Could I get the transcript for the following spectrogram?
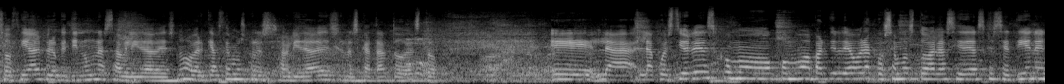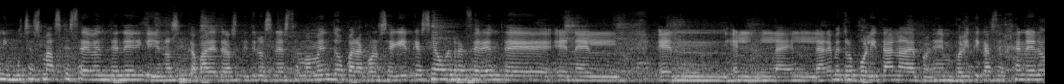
social, pero que tienen unas habilidades, ¿no? A ver qué hacemos con esas habilidades y rescatar todo esto. Eh, la, cuestión es cómo, cómo, a partir de ahora cosemos todas las ideas que se tienen y muchas más que se deben tener y que yo no soy capaz de transmitirlos en este momento para conseguir que sea un referente en el, área metropolitana en políticas de género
